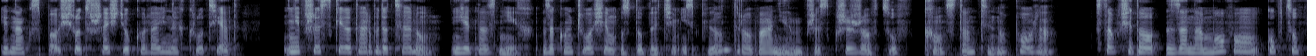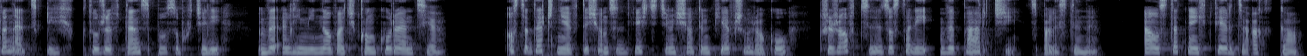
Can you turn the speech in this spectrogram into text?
jednak spośród sześciu kolejnych krucjat nie wszystkie dotarły do celu. Jedna z nich zakończyła się zdobyciem i splądrowaniem przez krzyżowców Konstantynopola. Stało się to za namową kupców weneckich, którzy w ten sposób chcieli wyeliminować konkurencję. Ostatecznie w 1291 roku krzyżowcy zostali wyparci z Palestyny, a ostatnia ich twierdza Akka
